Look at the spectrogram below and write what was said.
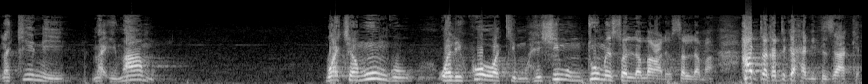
Lakini maimamu wacha mungu walikuwa wakimheshimu mtume salllah alehi wasalama hata katika hadithi zake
